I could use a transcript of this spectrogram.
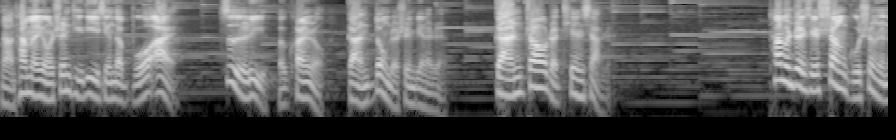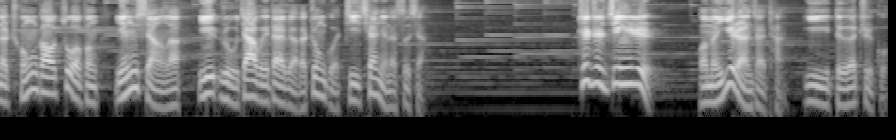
啊，他们用身体力行的博爱、自律和宽容，感动着身边的人，感召着天下人。他们这些上古圣人的崇高作风，影响了以儒家为代表的中国几千年的思想。直至今日，我们依然在谈以德治国。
